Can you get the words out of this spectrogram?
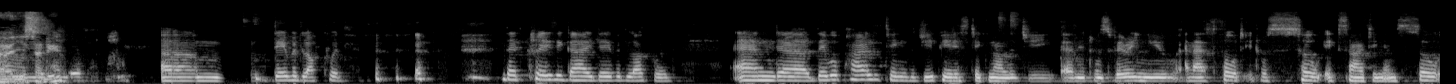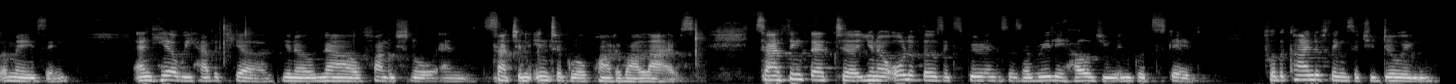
Uh, yes, I do. Um, David Lockwood, that crazy guy, David Lockwood. And uh, they were piloting the GPS technology, and it was very new. And I thought it was so exciting and so amazing. And here we have it here, you know, now functional and such an integral part of our lives. So I think that, uh, you know, all of those experiences have really held you in good stead for the kind of things that you're doing,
